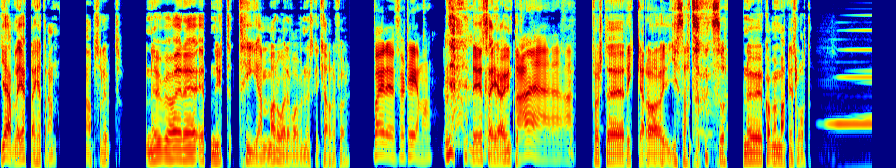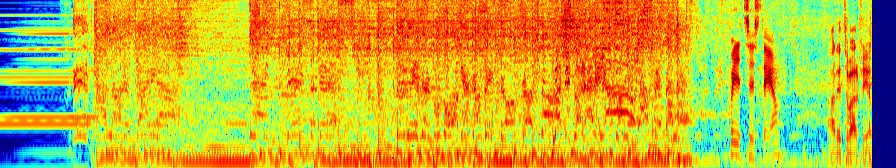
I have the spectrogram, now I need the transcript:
Jävla hjärta heter den. Absolut. Nu är det ett nytt tema då, eller vad vi nu ska kalla det för. Vad är det för tema? Det säger jag ju inte. Ah, Först eh, Rickard har gissat. Så nu kommer Martins låt. skitsystem. Ja, det är tyvärr fel.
